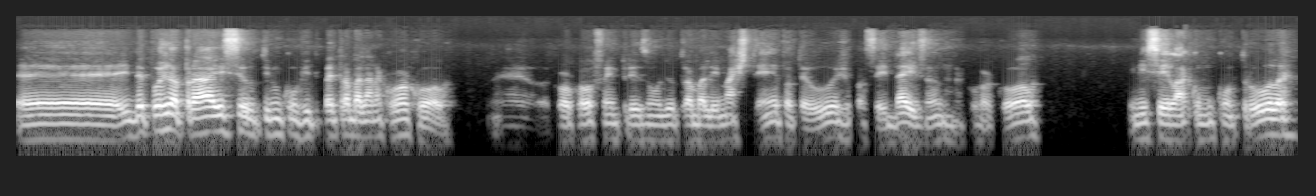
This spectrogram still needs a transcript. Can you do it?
É, e depois da Price, eu tive um convite para trabalhar na Coca-Cola. É, a Coca-Cola foi a empresa onde eu trabalhei mais tempo até hoje. Eu passei 10 anos na Coca-Cola. Iniciei lá como controller,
